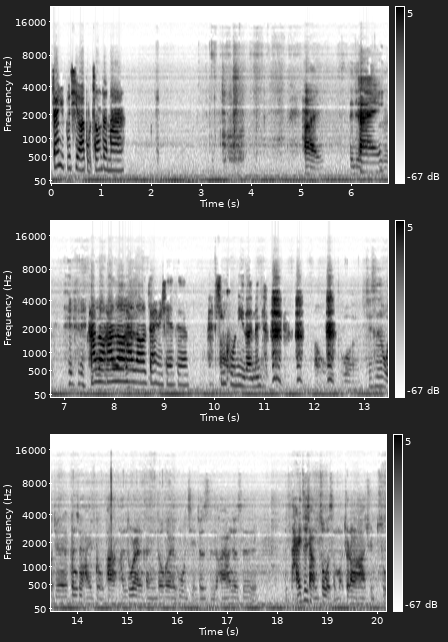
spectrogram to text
张宇夫妻有要补充的吗？嗨，嗨，Hello，Hello，Hello，张宇先生，辛苦你了，那个。其实我觉得跟随孩子，我怕很多人可能都会误解，就是好像就是孩子想做什么就让他去做。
